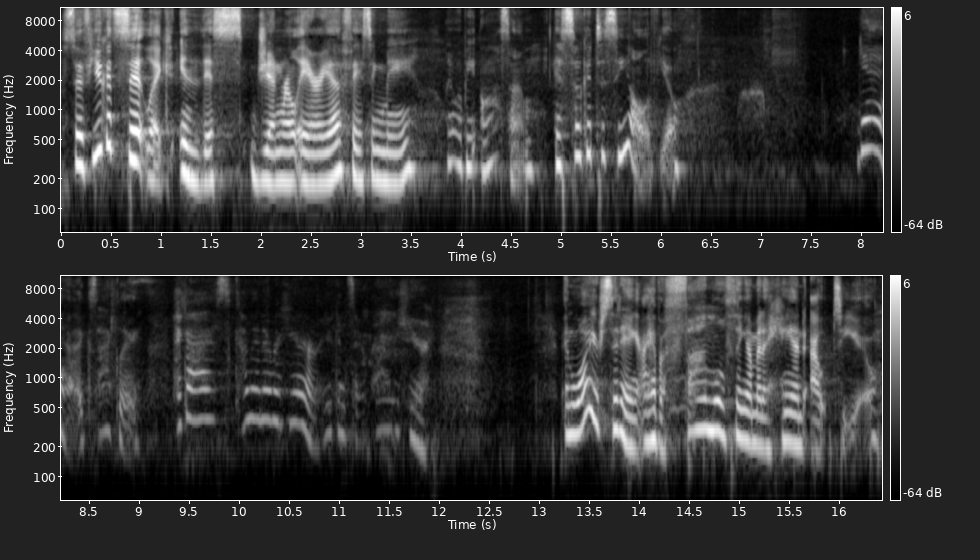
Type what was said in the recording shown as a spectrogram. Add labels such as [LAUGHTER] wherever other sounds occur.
So if you could sit like in this general area facing me, that would be awesome. It's so good to see all of you. Yeah, exactly. Hey guys, come in over here. You can sit right here. And while you're sitting, I have a fun little thing I'm going to hand out to you.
